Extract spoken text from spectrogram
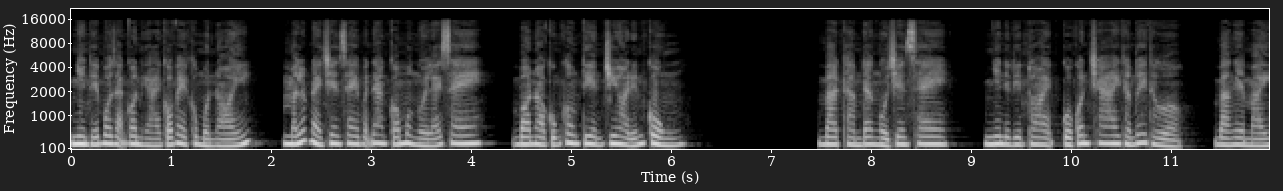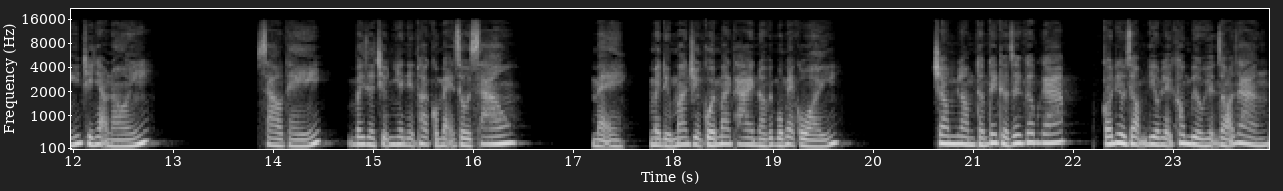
Nhìn thấy bộ dạng con gái có vẻ không muốn nói. Mà lúc này trên xe vẫn đang có một người lái xe. Bọn họ cũng không tiện truy hỏi đến cùng. Bà thầm đang ngồi trên xe, Nhìn được điện thoại của con trai thầm tây thừa. Bà nghe máy chế nhạo nói. Sao thế? Bây giờ chịu nhận điện thoại của mẹ rồi sao? Mẹ Mẹ đừng mang chuyện cô ấy mang thai nói với bố mẹ cô ấy. Trong lòng thấm tây thừa rất gấp gáp, Có điều giọng điều lại không biểu hiện rõ ràng.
